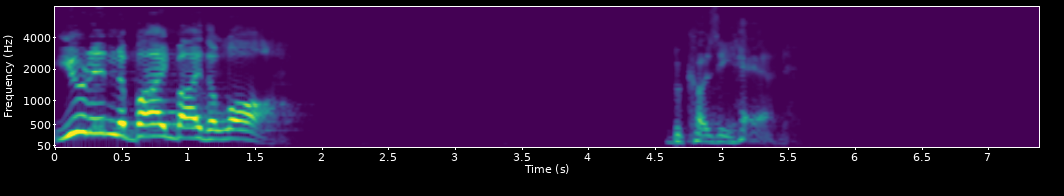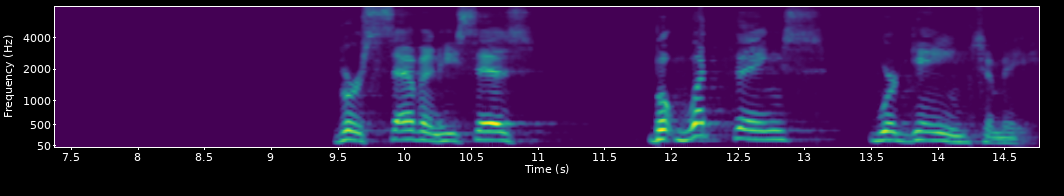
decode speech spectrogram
You didn't abide by the law. Because he had. Verse 7, he says, But what things were gain to me?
